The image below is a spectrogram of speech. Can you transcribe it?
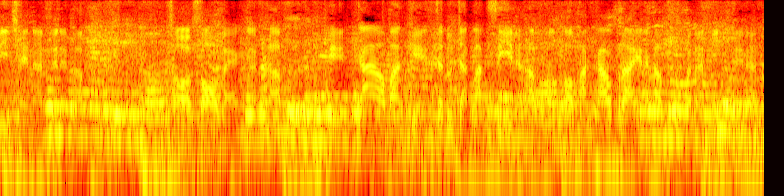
มีชัยนันท์ด้วยนะครับสอสอแบงค์นะครับ เขต 9 บางเขนจะดูจากหลักสี่นะครับ ขอขอพักเก้าวไกลนะครับสุพนัทมีชัยนันท์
